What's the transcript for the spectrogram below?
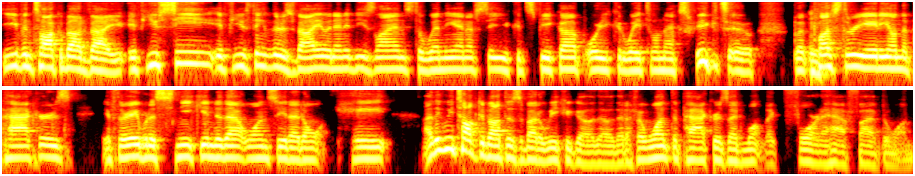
even talk about value. If you see, if you think there's value in any of these lines to win the NFC, you could speak up or you could wait till next week too. But mm. plus 380 on the Packers. If they're able to sneak into that one seed, I don't hate. I think we talked about this about a week ago, though, that if I want the Packers, I'd want like four and a half, five to one.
